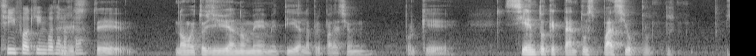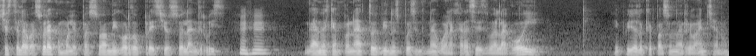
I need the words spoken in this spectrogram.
Sí, fue aquí en Guadalajara. Este, no, entonces yo ya no me metí a la preparación porque siento que tanto espacio, pues, pues echaste la basura como le pasó a mi gordo precioso el Andy Ruiz. Gana el campeonato, vino después de entrenar a Guadalajara, se desbalagó y, y pues ya lo que pasó una revancha, ¿no?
